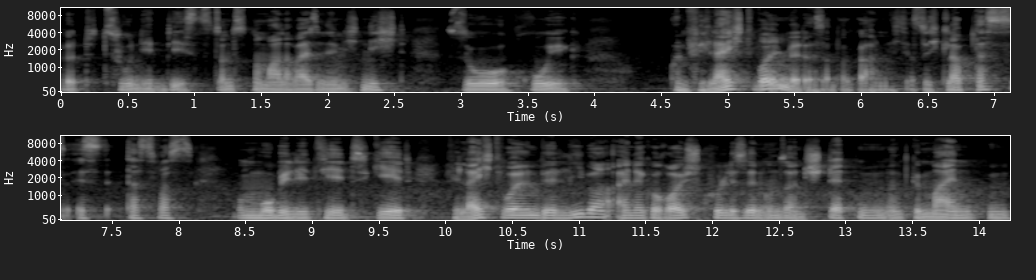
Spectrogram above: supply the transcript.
wird zunehmen. Die ist sonst normalerweise nämlich nicht so ruhig. Und vielleicht wollen wir das aber gar nicht. Also ich glaube, das ist das, was um Mobilität geht. Vielleicht wollen wir lieber eine Geräuschkulisse in unseren Städten und Gemeinden,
